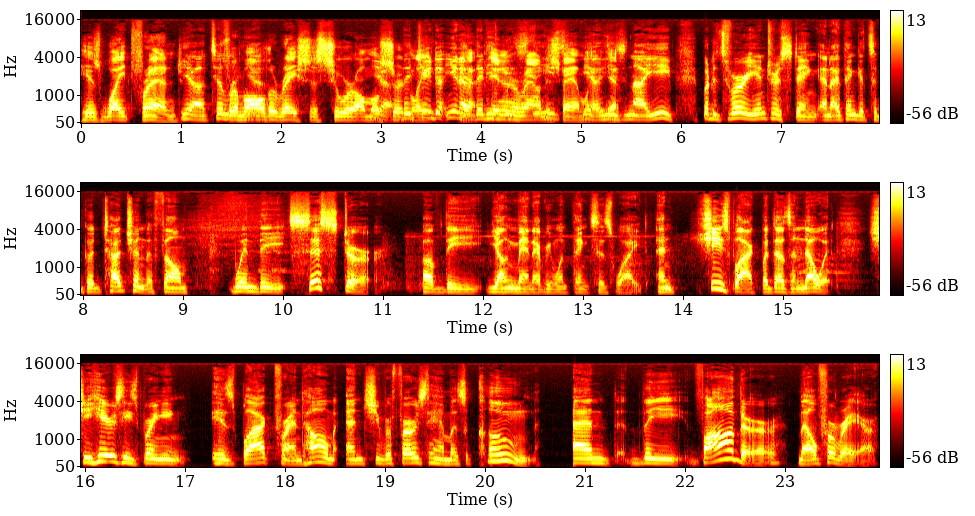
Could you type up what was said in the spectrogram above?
his white friend yeah, from yeah. all the racists who are almost yeah, certainly you, know, that he in was, and around his family. Yeah, he's naive. But it's very interesting, and I think it's a good touch in the film when the sister of the young man everyone thinks is white, and she's black but doesn't know it. She hears he's bringing his black friend home, and she refers to him as a coon. And the father, Mel Ferrer,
